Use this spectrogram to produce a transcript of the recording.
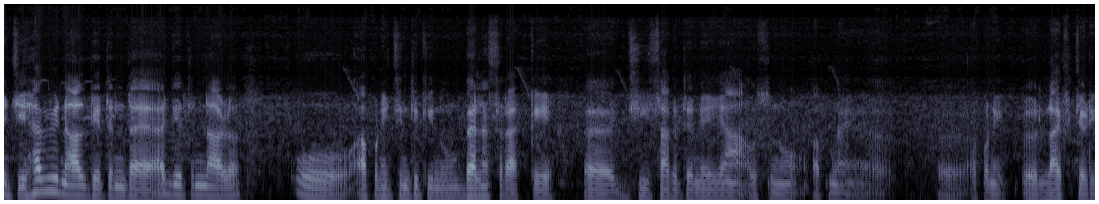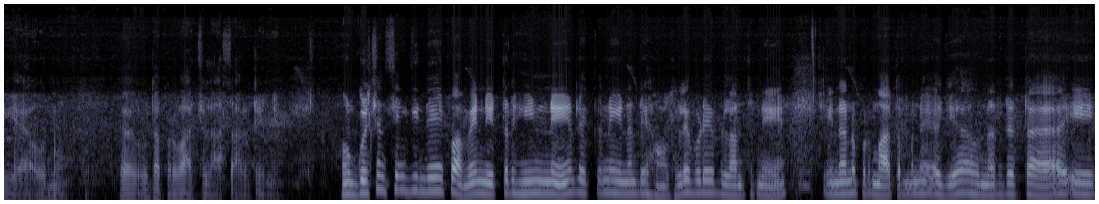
ਅਜਿਹਾ ਵੀ ਨਾਲ ਦੇ ਦਿੰਦਾ ਹੈ, ਜਿਹਦੇ ਨਾਲ ਉਹ ਆਪਣੀ ਜ਼ਿੰਦਗੀ ਨੂੰ ਬੈਲੈਂਸ ਰੱਖ ਕੇ ਜੀ ਸਕਦੇ ਨੇ ਜਾਂ ਉਸ ਨੂੰ ਆਪਣੇ ਆਪਣੀ ਲਾਈਫ ਜਿਹੜੀ ਹੈ ਉਹਨੂੰ ਉਹਦਾ ਪ੍ਰਵਾਹ ਚਲਾ ਸਕਦੇ ਨੇ। ਹੁਣ ਗੁਲਸ਼ਨ ਸਿੰਘ ਜੀ ਨੇ ਭਾਵੇਂ ਨੇਤਰਹੀਣ ਨੇ, ਲੇਕਿਨ ਇਹਨਾਂ ਦੇ ਹੌਸਲੇ ਬੜੇ ਬੁਲੰਦ ਨੇ। ਇਹਨਾਂ ਨੂੰ ਪਰਮਾਤਮਾ ਨੇ ਅਜਿਹਾ ਹੁਨਰ ਦਿੱਤਾ ਹੈ, ਇਹ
